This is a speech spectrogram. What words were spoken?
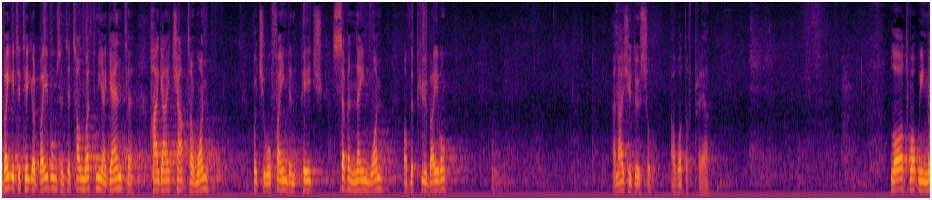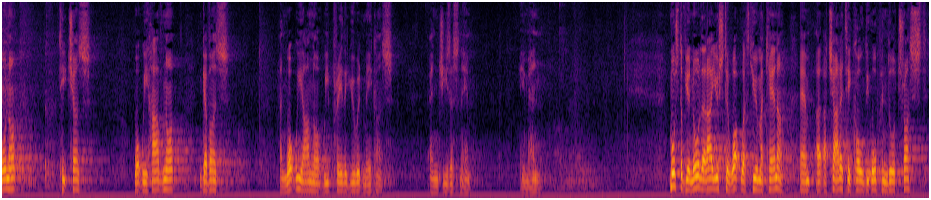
Invite you to take your Bibles and to turn with me again to Haggai chapter 1, which you will find in page 791 of the Pew Bible. And as you do so, a word of prayer. Lord, what we know not, teach us. What we have not, give us. And what we are not, we pray that you would make us. In Jesus' name, amen. Most of you know that I used to work with Hugh McKenna um, at a charity called the Open Door Trust.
